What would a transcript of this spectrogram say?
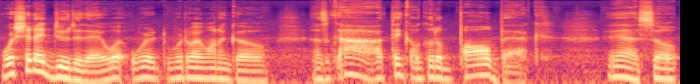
where should I do today? What where where do I want to go? And I was like, ah, I think I'll go to Baalbek. Yeah, so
